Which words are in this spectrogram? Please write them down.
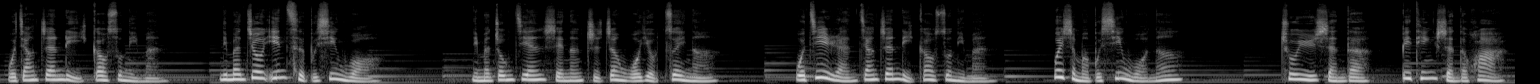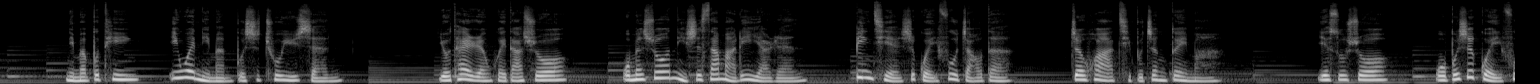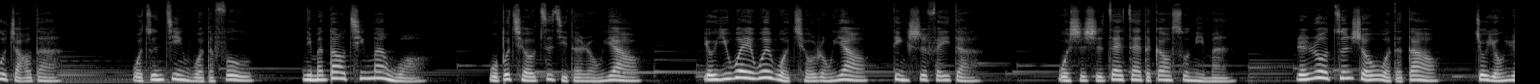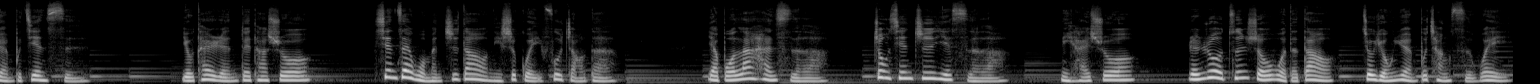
我将真理告诉你们，你们就因此不信我。你们中间谁能指证我有罪呢？我既然将真理告诉你们，为什么不信我呢？出于神的必听神的话，你们不听，因为你们不是出于神。犹太人回答说：“我们说你是撒玛利亚人，并且是鬼附着的，这话岂不正对吗？”耶稣说：“我不是鬼附着的，我尊敬我的父，你们倒轻慢我。我不求自己的荣耀，有一位为我求荣耀、定是非的。我实实在在的告诉你们，人若遵守我的道，就永远不见死。”犹太人对他说。现在我们知道你是鬼附着的。亚伯拉罕死了，众先知也死了，你还说，人若遵守我的道，就永远不尝死味。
